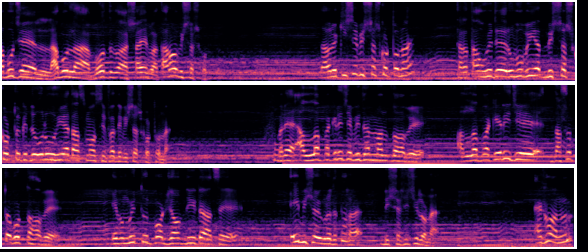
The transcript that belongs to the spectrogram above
আবু জেহেল, আবুল্লাহ বদবা সাহেবা তারাও বিশ্বাস করতো। তাহলে কিসে বিশ্বাস করতো না? তারা তাওহিদে রুবুবিয়াত বিশ্বাস করতো, কিন্তু উলুহিয়াত, আসমা সিফাতে বিশ্বাস করতো না। মানে আল্লাহ পাকেরই যে বিধান মানতে হবে, আল্লাহ পাকেরই যে দাসত্ব করতে হবে, এবং মৃত্যুর পর জবাবদিহিটা আছে, এই বিষয়গুলোতে তারা বিশ্বাসী ছিল না। এখন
